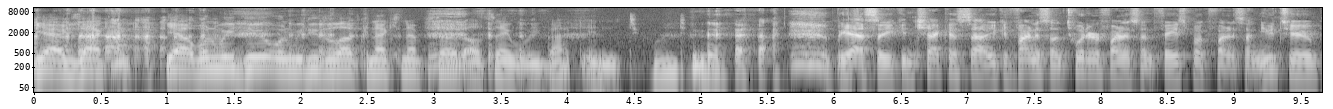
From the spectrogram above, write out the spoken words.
Yeah, exactly. Yeah, when we do when we do the Love Connection episode, I'll say we'll be back in two and two. But yeah, so you can check us out. You can find us on Twitter, find us on Facebook, find us on YouTube,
